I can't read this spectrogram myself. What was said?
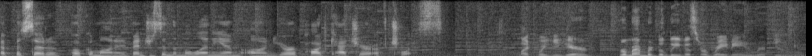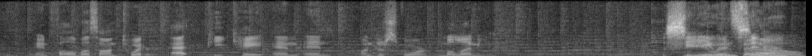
episode of Pokemon Adventures in the Millennium on your podcatcher of choice. Like what you hear? Remember to leave us a rating and review. And follow us on Twitter at PKMN underscore millennium. See, you in Sinnoh.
